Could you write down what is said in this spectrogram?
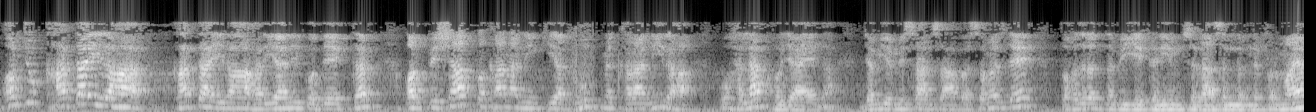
اور جو کھاتا ہی رہا کھاتا ہی رہا، ہریالی کو دیکھ کر، اور پیشاب پکانا نہیں کیا، دھوپ میں کھڑا نہیں رہا، وہ ہلاک ہو جائے گا۔ جب یہ مثال صاحبہ سمجھ گئے، تو حضرت نبی کریم صلی اللہ علیہ وسلم نے فرمایا،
